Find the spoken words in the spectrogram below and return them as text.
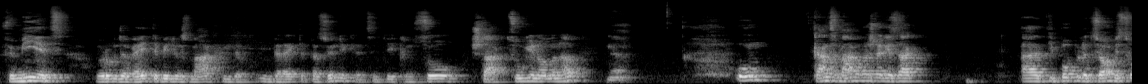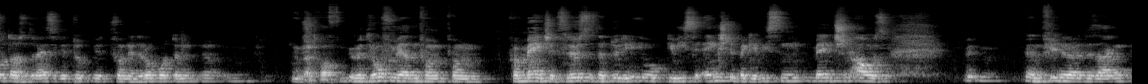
für mich jetzt, warum der Weiterbildungsmarkt in der, im Bereich der Persönlichkeitsentwicklung so stark zugenommen hat. Ja. Und ganz am Anfang hast du ja gesagt, äh, die Population bis 2030 wird, von den Robotern äh, übertroffen. übertroffen werden von, von, von Menschen. Jetzt löst es natürlich auch gewisse Ängste bei gewissen Menschen aus wenn viele Leute sagen,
